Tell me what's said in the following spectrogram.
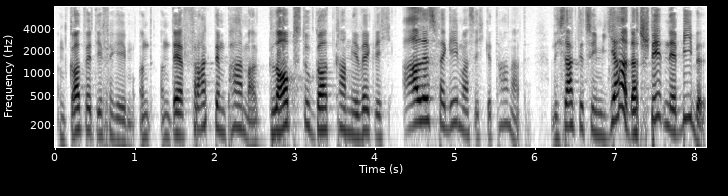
und Gott wird dir vergeben. Und, und der fragt ein paar Mal, glaubst du, Gott kann mir wirklich alles vergeben, was ich getan habe? Und ich sagte zu ihm, ja, das steht in der Bibel.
